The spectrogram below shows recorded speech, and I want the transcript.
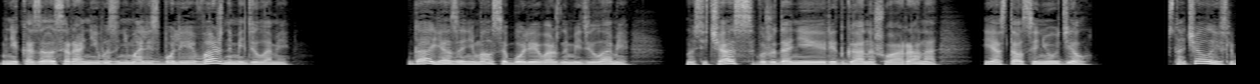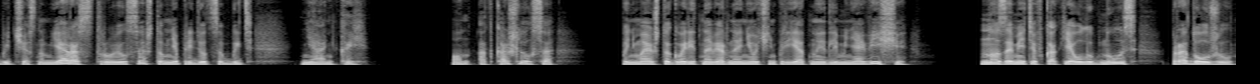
Мне казалось, ранее вы занимались более важными делами. Да, я занимался более важными делами, но сейчас, в ожидании Ридгана Шуарана, я остался неудел. Сначала, если быть честным, я расстроился, что мне придется быть нянькой. Он откашлялся, понимая, что говорит, наверное, не очень приятные для меня вещи, но, заметив, как я улыбнулась, продолжил.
